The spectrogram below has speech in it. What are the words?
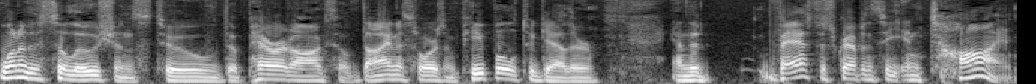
one of the solutions to the paradox of dinosaurs and people together and the vast discrepancy in time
